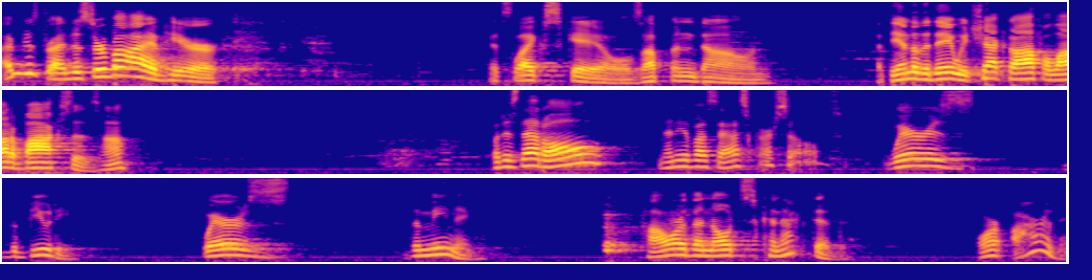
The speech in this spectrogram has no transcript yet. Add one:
I'm just trying to survive here. It's like scales, up and down. At the end of the day, we checked off a lot of boxes, huh? But is that all? Many of us ask ourselves. Where is the beauty? Where's the meaning? How are the notes connected? Or are they?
